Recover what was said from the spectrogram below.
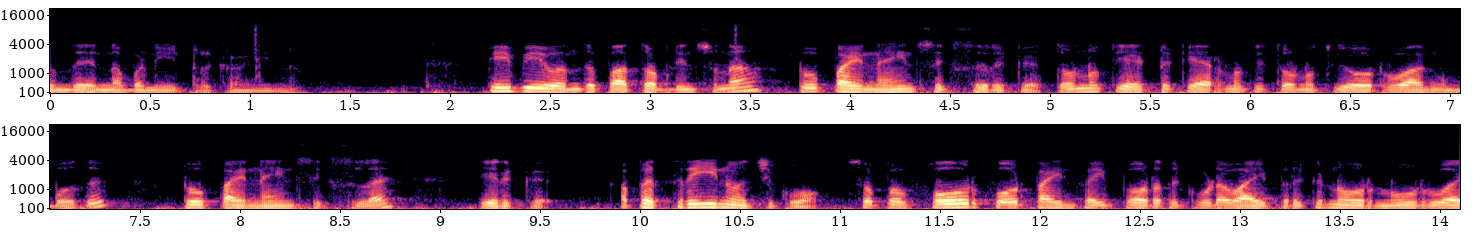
வந்து என்ன பண்ணிகிட்டு பிபி வந்து பார்த்தோம் அப்படின்னு சொன்னால் டூ பாயிண்ட் நைன் சிக்ஸ் இருக்குது தொண்ணூற்றி எட்டுக்கு இரநூத்தி தொண்ணூற்றி ஒரு ரூபாங்கும்போது டூ பாயிண்ட் நைன் சிக்ஸில் இருக்குது அப்போ த்ரீன்னு வச்சுக்குவோம். ஸோ இப்போ ஃபோர் ஃபோர் பாயிண்ட் ஃபைவ் போகிறதுக்கு கூட வாய்ப்பு இருக்குது இன்னும் ஒரு நூறுரூவா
